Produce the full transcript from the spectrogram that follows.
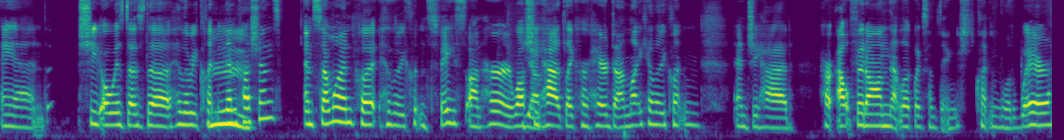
and she always does the Hillary Clinton Mm. impressions. And someone put Hillary Clinton's face on her while Yeah. she had like her hair done like Hillary Clinton, and she had her outfit on that looked like something Clinton would wear.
